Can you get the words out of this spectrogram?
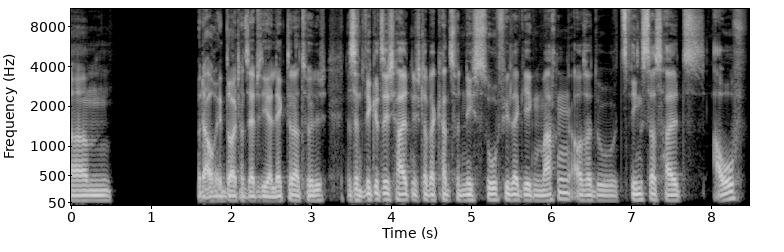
Ähm, oder auch in Deutschland selbst Dialekte natürlich. Das entwickelt sich halt und ich glaube, da kannst du nicht so viel dagegen machen, außer du zwingst das halt auf.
